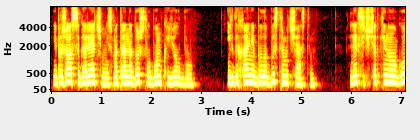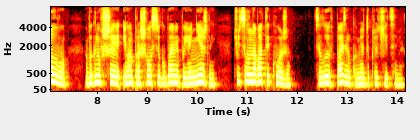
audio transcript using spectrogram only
и прижался горячим, несмотря на дождь, лбом к ее лбу. Их дыхание было быстрым и частым. Лекси чуть откинула голову, выгнув шею, и он прошелся губами по ее нежной, чуть солоноватой коже, целуя впадинку между ключицами.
